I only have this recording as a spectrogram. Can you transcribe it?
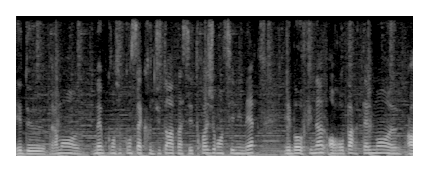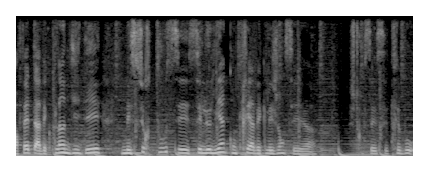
et de vraiment, même qu'on se consacre du temps à passer trois jours en séminaire, et ben au final, on repart tellement, euh, en fait, avec plein d'idées, mais surtout, c'est le lien qu'on crée avec les gens. Euh, je trouve que c'est très beau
